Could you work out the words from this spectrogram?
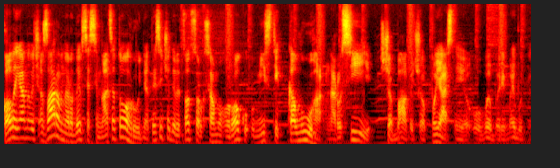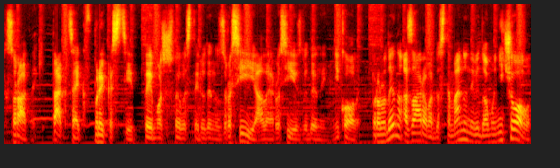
Микола Янович Азаров народився 17 грудня 1947 року у місті Калуга на Росії, що багато чого пояснює у виборі майбутніх соратників. Так, це як в приказці: ти можеш вивести людину з Росії, але Росію з людини ніколи. Про родину Азарова достеменно невідомо нічого,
